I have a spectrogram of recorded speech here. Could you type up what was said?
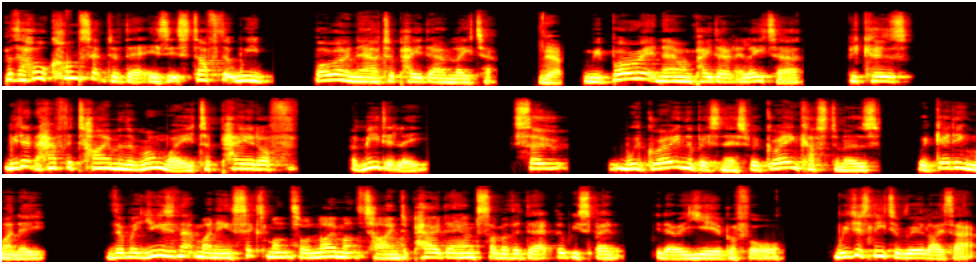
But the whole concept of debt is it's stuff that we borrow now to pay down later. Yeah. And we borrow it now and pay down it later because we don't have the time and the runway to pay it off immediately. So we're growing the business, we're growing customers, we're getting money, then we're using that money in six months or nine months' time to pay down some of the debt that we spent, you know, a year before. We just need to realize that.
